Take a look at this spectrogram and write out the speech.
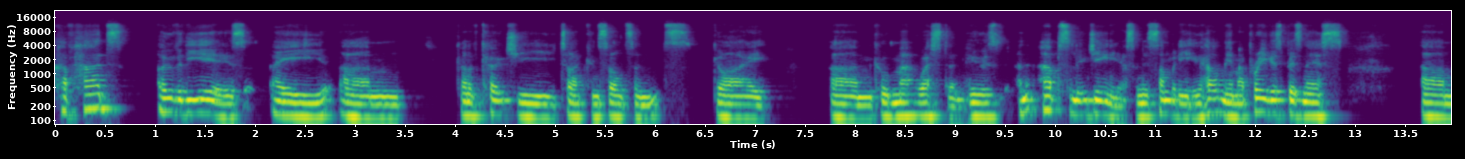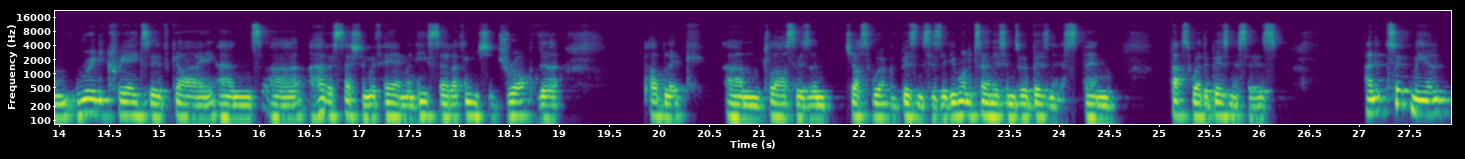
have had over the years a um, kind of coachy type consultant guy um, called Matt Weston, who is an absolute genius and is somebody who helped me in my previous business. Um, really creative guy, and uh, I had a session with him, and he said, "I think you should drop the public um, classes and just work with businesses. If you want to turn this into a business, then that's where the business is." And it took me a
